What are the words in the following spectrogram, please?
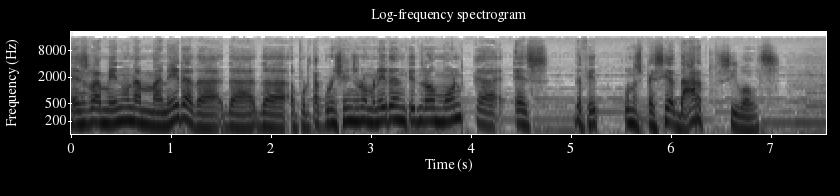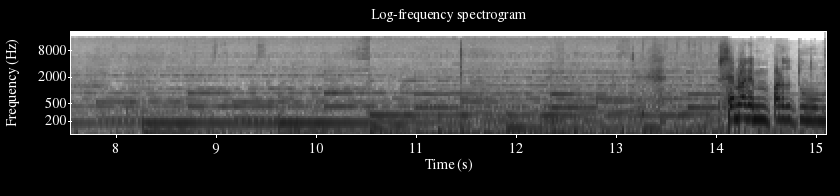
És realment una manera d'aportar coneixements, una manera d'entendre el món que és, de fet, una espècie d'art, si vols. Sembla que hem perdut un,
